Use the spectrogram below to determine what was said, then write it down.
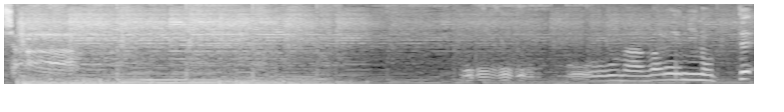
しゃおお流れに乗って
